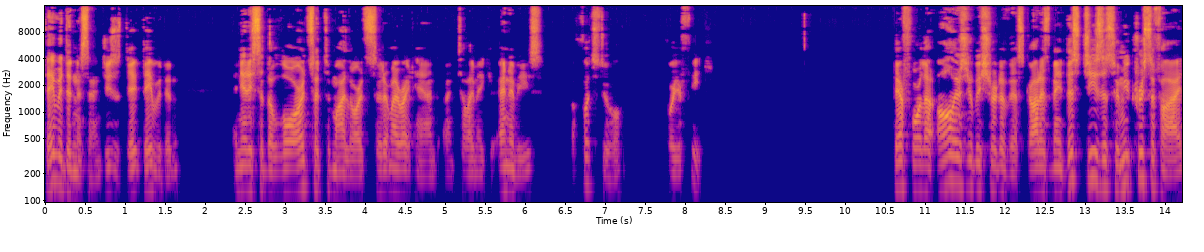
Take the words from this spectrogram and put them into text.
David didn't ascend. Jesus, David didn't. And yet he said, The Lord said to my Lord, Sit at my right hand until I make your enemies a footstool for your feet. Therefore, let all Israel be sure of this God has made this Jesus, whom you crucified,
